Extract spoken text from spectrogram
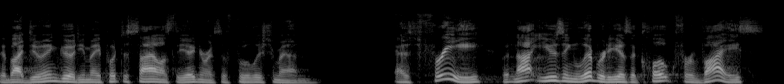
that by doing good you may put to silence the ignorance of foolish men. As free, but not using liberty as a cloak for vice,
